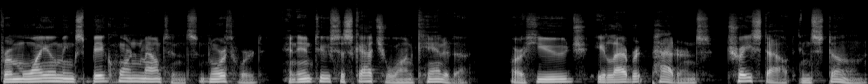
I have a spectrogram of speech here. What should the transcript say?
from Wyoming's Bighorn Mountains northward and into Saskatchewan, Canada, are huge, elaborate patterns traced out in stone.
